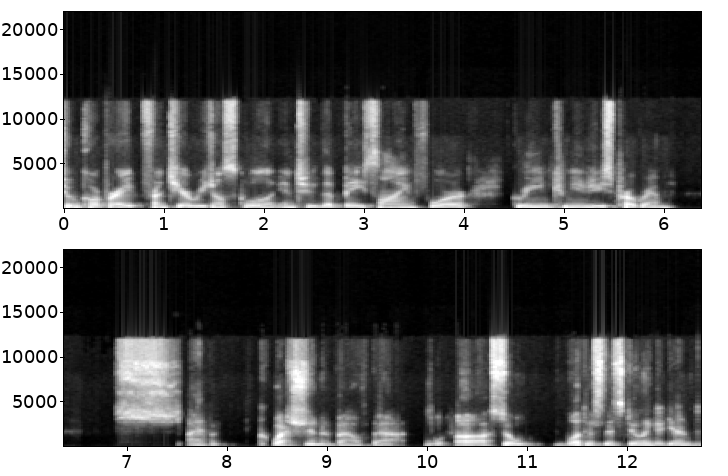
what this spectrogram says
to incorporate Frontier Regional School into the baseline for Green Communities Program. I have a question about that. Uh, so what is this doing again?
